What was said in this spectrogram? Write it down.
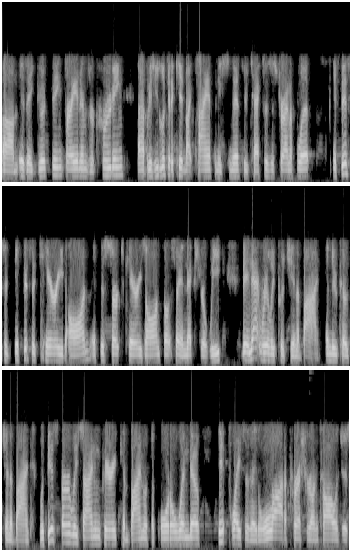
um, is a good thing for A&M's recruiting uh, because you look at a kid like Ty Anthony Smith, who Texas is trying to flip. If this if this had carried on, if this search carries on for say an extra week, then that really puts you in a bind, a new coach in a bind. With this early signing period combined with the portal window, it places a lot of pressure on colleges.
